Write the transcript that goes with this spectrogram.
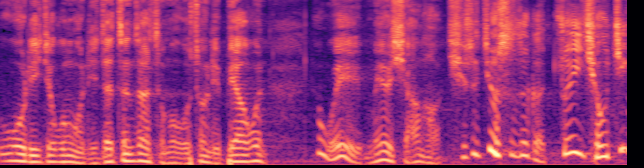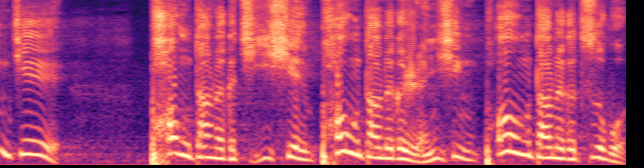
沃利就问我你在征战什么？我说你不要问，我也没有想好，其实就是这个追求境界。碰到那个极限，碰到那个人性，碰到那个自我，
